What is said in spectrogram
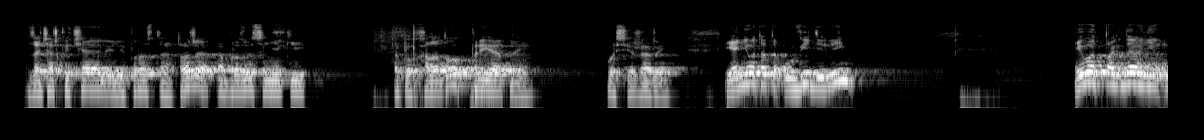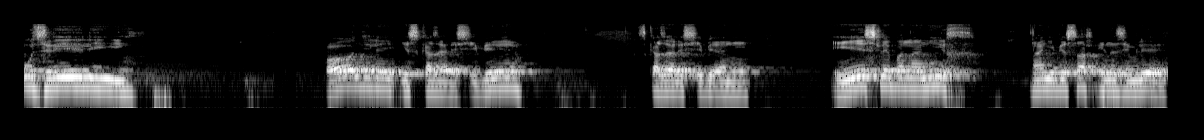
за чашкой чая или просто, тоже образуется некий такой холодок приятный после жары. И они вот это увидели, и вот тогда они узрели, поняли и сказали себе, сказали себе они, если бы на них на небесах и на земле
